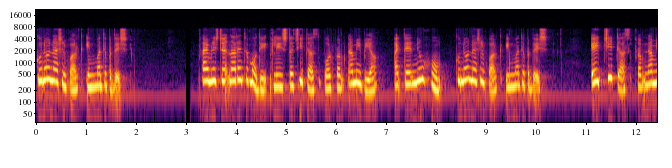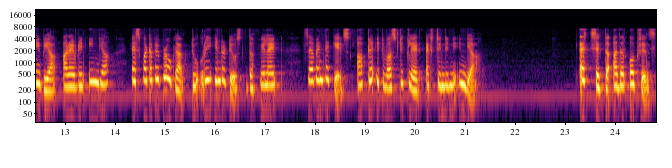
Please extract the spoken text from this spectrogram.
Kuno National Park in Madhya Pradesh. Prime Minister Narendra Modi released the cheetahs brought from Namibia at their new home, Kuno National Park in Madhya Pradesh. Eight cheetahs from Namibia arrived in India as part of a program to reintroduce the feline seven decades after it was declared extinct in India. Let's check the other options.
